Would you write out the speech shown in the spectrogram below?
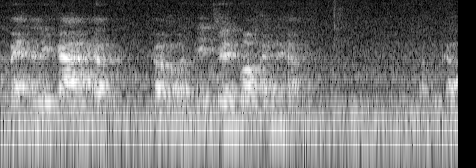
8 นาฬิกานะครับ ก็ขอเรียนเชิญพร้อมกันนะครับ ขอบคุณครับ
